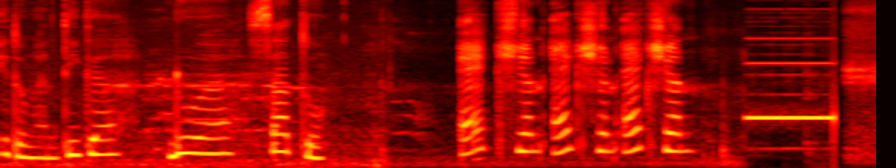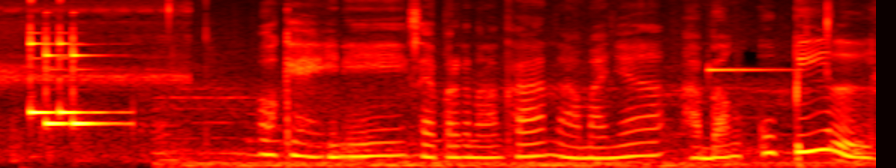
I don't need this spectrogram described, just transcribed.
hitungan 3, 2, 1. Action, action, action. Oke, ini saya perkenalkan namanya Abang Upil.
